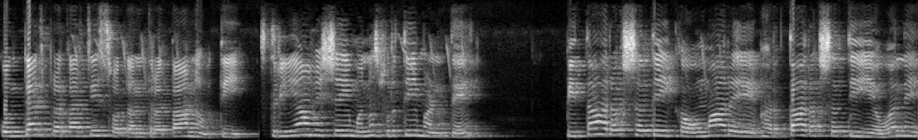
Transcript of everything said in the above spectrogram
कोणत्याच प्रकारची स्वतंत्रता नव्हती. स्त्रियांविषयी मनुस्मृती म्हणते पिता रक्षती कौमारे भर्ता रक्षती यवने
